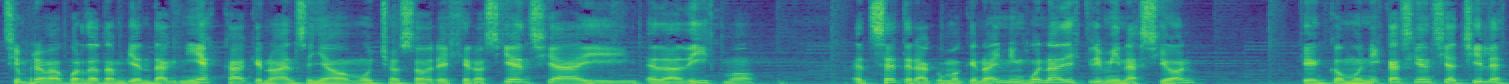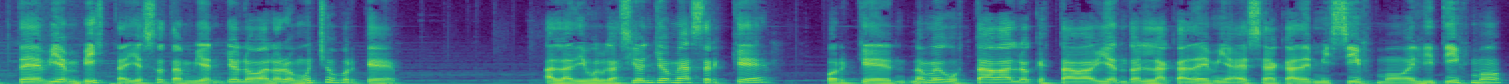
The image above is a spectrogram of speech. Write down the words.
Siempre me acuerdo también de Agnieszka, que nos ha enseñado mucho sobre gerociencia y edadismo, etcétera. Como que no hay ninguna discriminación que en Comunica Ciencia Chile esté bien vista. Y eso también yo lo valoro mucho porque a la divulgación yo me acerqué porque no me gustaba lo que estaba viendo en la academia, ese academicismo, elitismo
